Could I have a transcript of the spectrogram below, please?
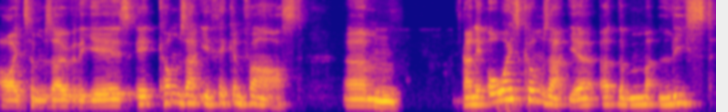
items over the years, it comes at you thick and fast, um, Mm. and it always comes at you at the m- least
